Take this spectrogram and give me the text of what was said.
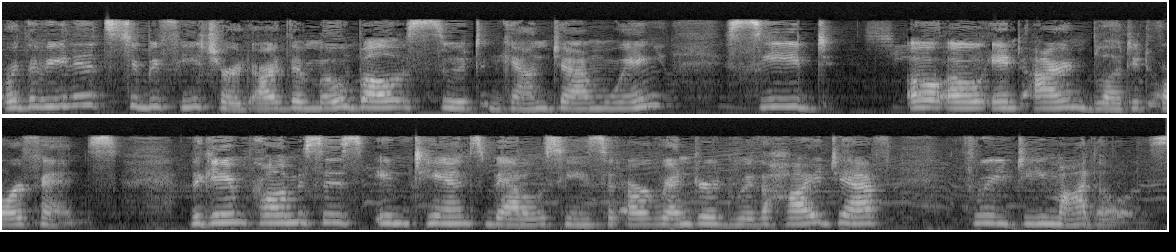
or the units to be featured are the Mobile Suit Gundam Wing, Seed OO, and Iron Blooded Orphans. The game promises intense battle scenes that are rendered with high def 3D models.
